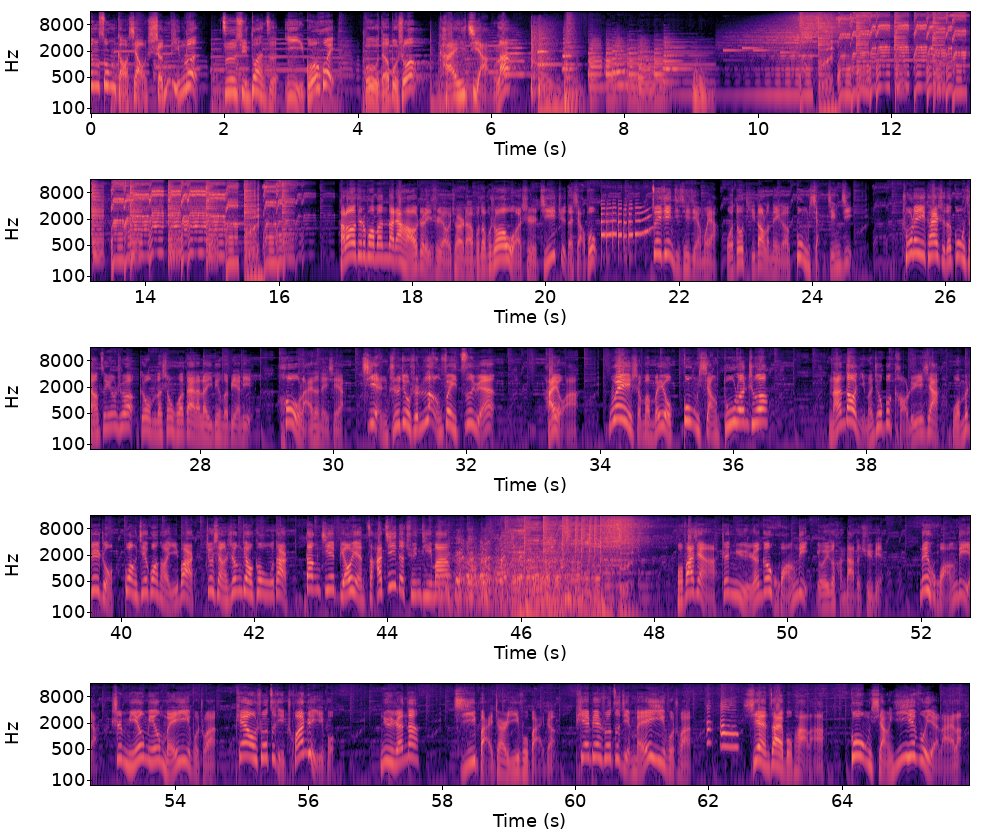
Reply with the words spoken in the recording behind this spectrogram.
轻松搞笑神评论，资讯段子一锅烩。不得不说，开讲了。Hello，听众朋友们，大家好，这里是有趣的。不得不说，我是机智的小布。最近几期节目呀，我都提到了那个共享经济。除了一开始的共享自行车给我们的生活带来了一定的便利。后来的那些呀，简直就是浪费资源。还有啊，为什么没有共享独轮车？难道你们就不考虑一下我们这种逛街逛到一半就想扔掉购物袋、当街表演杂技的群体吗？我发现啊，这女人跟皇帝有一个很大的区别。那皇帝呀，是明明没衣服穿，偏要说自己穿着衣服；女人呢？几百件衣服摆着，偏偏说自己没衣服穿。现在不怕了啊，共享衣服也来了。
